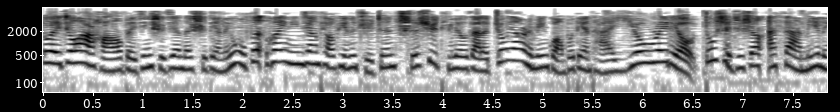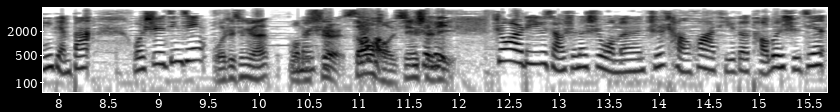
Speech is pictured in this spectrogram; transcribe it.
各位周二好，北京时间的十点零五分，欢迎您将调频的指针持续停留在了中央人民广播电台 u Radio 都市之声 FM 一零一点八，我是晶晶，我是清源，我们是是 SOHO 新势力。周二第一个小时呢，是我们职场话题的讨论时间。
